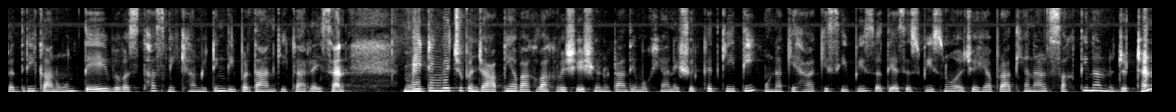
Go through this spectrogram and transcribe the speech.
ਪੱਧਰੀ ਕਾਨੂੰਨ ਤੇ ਵਿਵਸਥਾ ਸਮੀਖਿਆ ਮੀਟਿੰਗ ਦੀ ਪ੍ਰਧਾਨਗੀ ਕਰ ਰਹੇ ਸਨ। ਮੀਟਿੰਗ ਵਿੱਚ ਪੰਜਾਬ ਦੀਆਂ ਵੱਖ-ਵੱਖ ਵਿਸ਼ੇਸ਼ ਯੂਨਿਟਾਂ ਦੇ ਮੁਖੀਆਂ ਨੇ ਸ਼ਿਰਕਤ ਕੀਤੀ। ਉਨ੍ਹਾਂ ਕਿਹਾ ਕਿ ਸੀਪੀਸ ਅਤੇ ਐਸਐਸਪੀਸ ਨੂੰ ਅਜਿਹੇ ਅਪਰਾਧੀਆਂ ਨਾਲ ਸਖਤੀ ਨਾਲ ਨਜਿੱਠਣ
